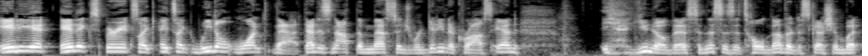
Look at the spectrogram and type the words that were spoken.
idiot, inexperienced. Like, it's like, we don't want that. That is not the message we're getting across. And you know this, and this is its whole nother discussion, but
